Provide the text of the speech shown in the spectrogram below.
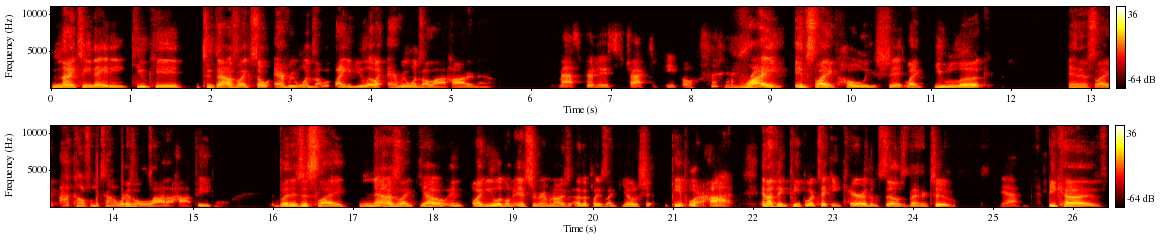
1980 cute kid 2000 like so everyone's like if you look like everyone's a lot hotter now Mass produced attractive people. right. It's like holy shit. Like you look and it's like i come from a town where there's a lot of hot people. But it's just like now it's like yo and like you look on instagram and all these other places like yo shit people are hot. And i think people are taking care of themselves better too. Yeah. because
